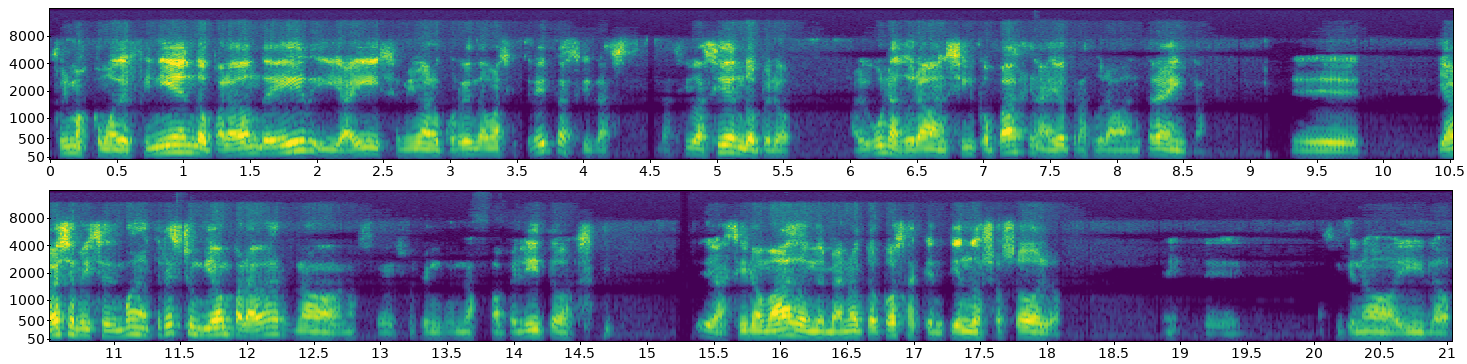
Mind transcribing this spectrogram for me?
fuimos como definiendo para dónde ir, y ahí se me iban ocurriendo más historietas y las, las iba haciendo, pero algunas duraban cinco páginas y otras duraban 30. Eh, y a veces me dicen, bueno, ¿tenés un guion para ver? No, no sé, yo tengo unos papelitos eh, así nomás donde me anoto cosas que entiendo yo solo. Este, así que no, y los,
